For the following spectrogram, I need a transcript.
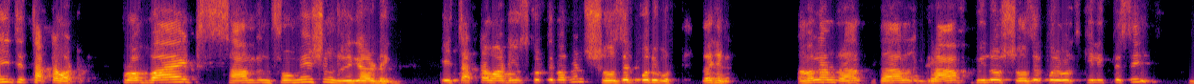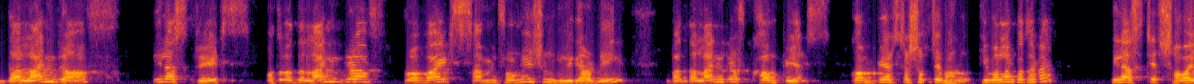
এই যে চারটা word provide some information regarding এই চারটা ওয়ার্ড ইউজ করতে পারবেন শোজ এর পরিবর্তে। দেখেন, তাহলে আমরা দা গ্রাফ বিলো শোজ এর পরিবর্তে কি লিখতেছি? দ্য লাইন গ্রাফ illustrates অথবা the line graph provides some information regarding বা the line graph compares compares টা সবচেয়ে ভালো কি বললাম কথাটা illustrate সবাই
